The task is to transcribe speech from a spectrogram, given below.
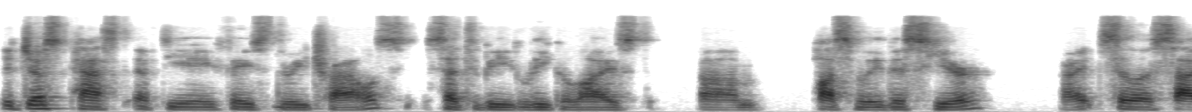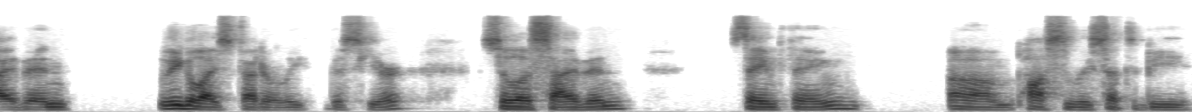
it just passed FDA phase three trials, set to be legalized um, possibly this year, right? Psilocybin legalized federally this year. Psilocybin, same thing, um, possibly set to be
